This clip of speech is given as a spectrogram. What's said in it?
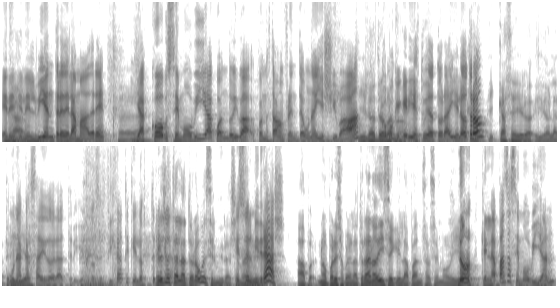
en, el, en vientre de la madre. Jacob se movía cuando, iba, cuando estaban frente a una yeshiva, Y el otro como que quería estudiar Torah, y el otro, Casa de idol- idolatría. una casa de idolatría. Entonces, fíjate que los tres... ¿Pero eso está en la Torah o es el Midrash? Eso es el. Midrash. Ah, por- no, por eso, pero en la Torah no dice que la panza se movía. No, que en la panza se movían,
